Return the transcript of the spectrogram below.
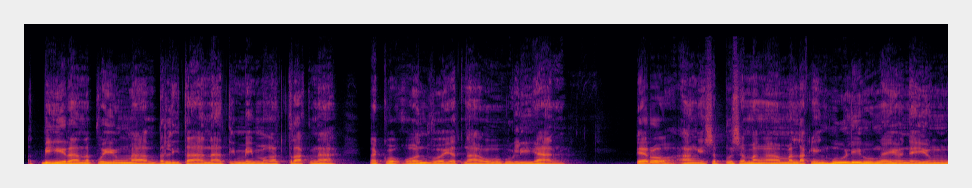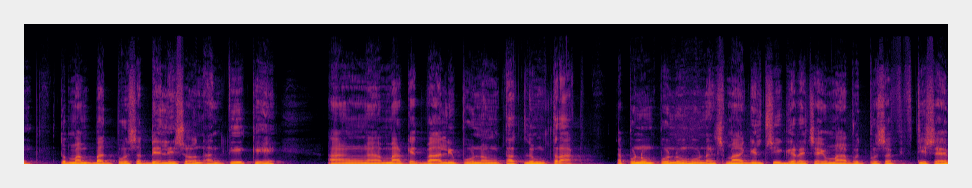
at bihira na po yung mabalitaan natin may mga truck na nagko-convoy at nahuhulihan. Pero ang isa po sa mga malaking huli ho ngayon ay yung tumambad po sa Belison Antique, ang uh, market value po ng tatlong truck na punong-puno ho ng smuggled cigarettes ay umabot po sa 57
